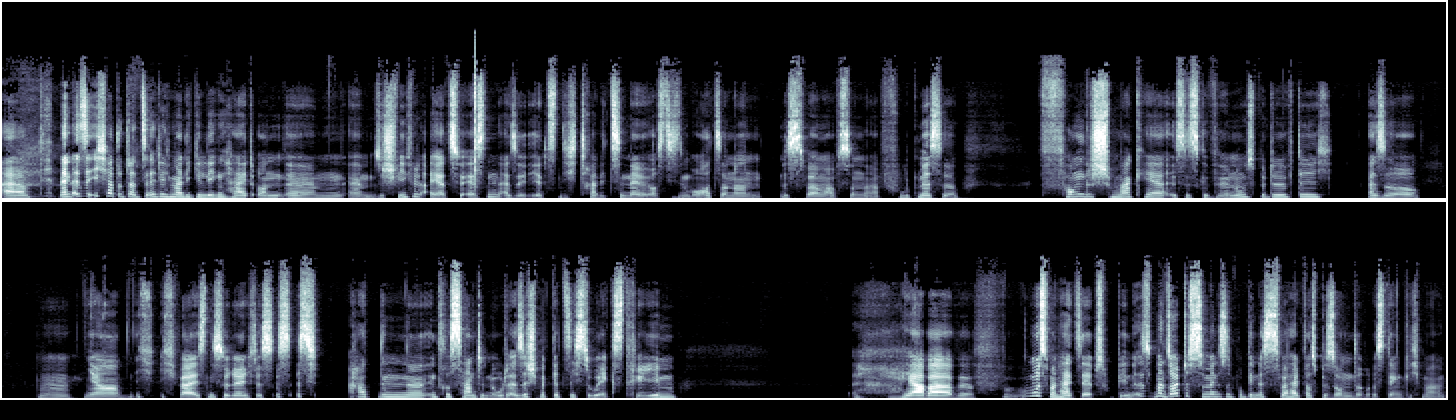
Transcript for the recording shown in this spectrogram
Ähm, nein, also ich hatte tatsächlich mal die Gelegenheit, um, ähm, ähm, so Schwefeleier zu essen. Also jetzt nicht traditionell aus diesem Ort, sondern es war mal auf so einer Foodmesse. Vom Geschmack her ist es gewöhnungsbedürftig. Also, hm, ja, ich, ich weiß nicht so recht. Es, es, es hat eine interessante Note. Also es schmeckt jetzt nicht so extrem. Ja, aber muss man halt selbst probieren. Man sollte es zumindest probieren. Es ist zwar halt was Besonderes, denke ich mal.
